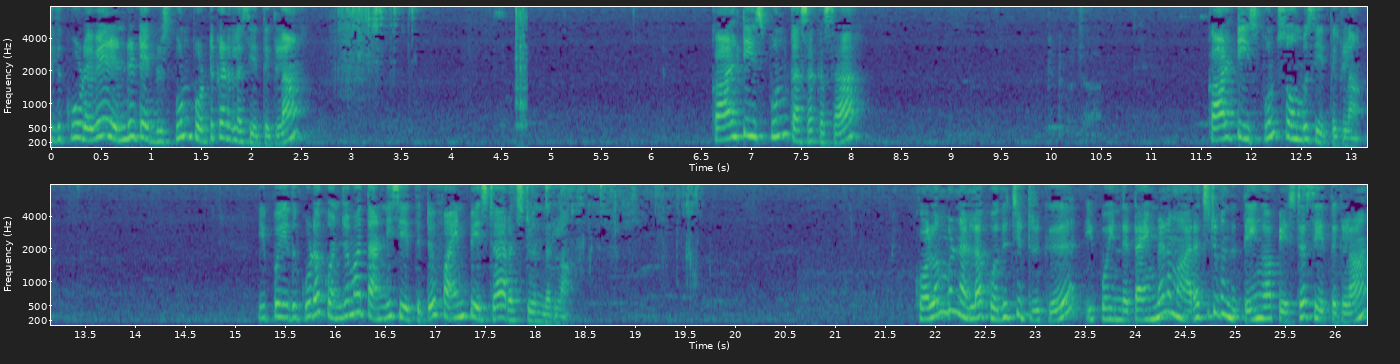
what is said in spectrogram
இது கூடவே ரெண்டு டேபிள் ஸ்பூன் பொட்டுக்கடலை சேர்த்துக்கலாம். கால் டீஸ்பூன் கசகசா. கால் டீஸ்பூன் சோம்பு சேர்த்துக்கலாம். இப்போ இது கூட கொஞ்சமா தண்ணி சேர்த்துட்டு ஃபைன் பேஸ்டா அரைச்சிட்டு வந்துடலாம். குழம்பு நல்லா கொதிச்சிட்டு இருக்கு. இப்போ இந்த டைம்ல நம்ம அரைச்சிட்டு வந்த தேங்காய் பேஸ்ட்டை சேர்த்துக்கலாம்.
